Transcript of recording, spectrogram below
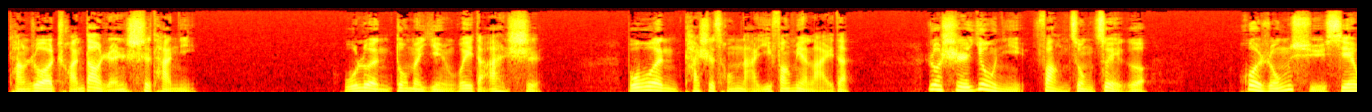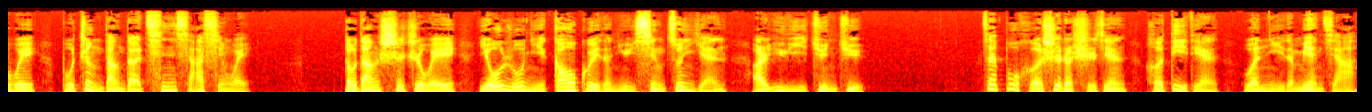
倘若传道人试探你，无论多么隐微的暗示，不问他是从哪一方面来的，若是诱你放纵罪恶，或容许些微不正当的侵狭行为，都当视之为犹如你高贵的女性尊严而予以峻拒。在不合适的时间和地点吻你的面颊。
